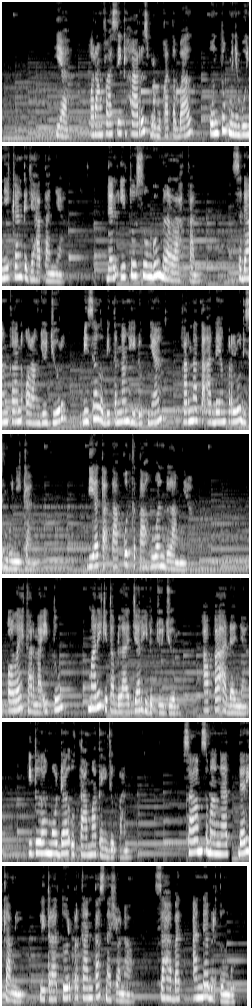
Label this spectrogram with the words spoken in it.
Ya, orang fasik harus bermuka tebal untuk menyembunyikan kejahatannya, dan itu sungguh melelahkan. Sedangkan orang jujur bisa lebih tenang hidupnya karena tak ada yang perlu disembunyikan. Dia tak takut ketahuan belangnya. Oleh karena itu, mari kita belajar hidup jujur, apa adanya. Itulah modal utama kehidupan. Salam semangat dari kami, Literatur Perkantas Nasional. Sahabat Anda bertumbuh.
